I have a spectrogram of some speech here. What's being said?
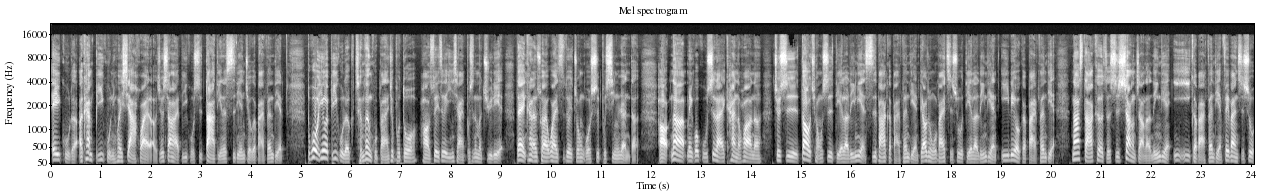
A 股的，而看 B 股你会吓坏了。就是上海 B 股是大跌了四点九个百分点，不过因为 B 股的成分股本来就不多，好，所以这个影响也不是那么剧烈。但也看得出来外资对中国是不信任的。好，那美国股市来看的话呢，就是道琼是跌了零点四八个百分点，标准五百指数跌了零点一六个百分点，纳斯达克则是上涨了零点一一个百分点，费半指数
